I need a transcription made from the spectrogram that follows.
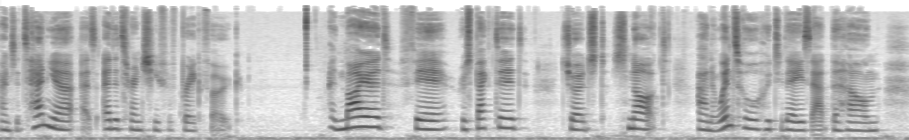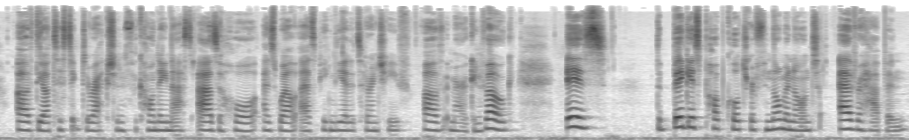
and her tenure as editor in chief of British Vogue. Admired, feared, respected, judged, snarked, Anna Wintour, who today is at the helm of the artistic direction for Condé Nast as a whole, as well as being the editor in chief of American Vogue, is the biggest pop culture phenomenon to ever happen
